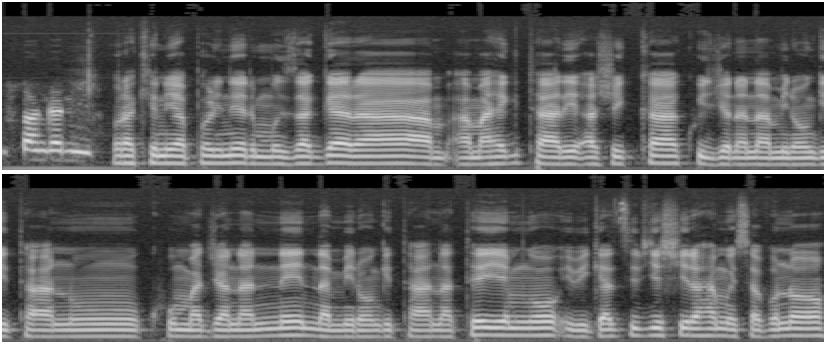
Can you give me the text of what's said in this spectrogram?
isanganiro urakeneye apolineri muzagara amahegitari ashika ku ijana na mirongo itanu ku majana ane na mirongo itanu ateyemwo ibigazi by'ishyirahamwe savono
